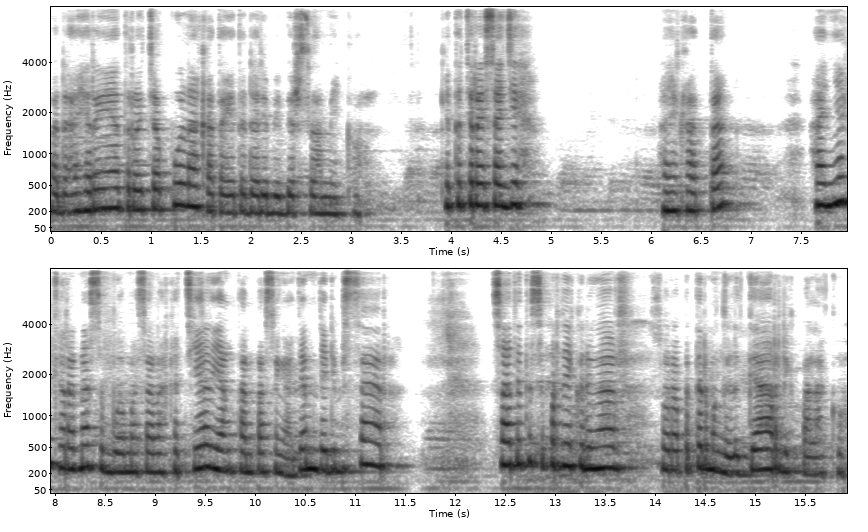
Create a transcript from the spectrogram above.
Pada akhirnya terucap pula kata itu dari bibir suamiku. Kita cerai saja. Hanya kata, hanya karena sebuah masalah kecil yang tanpa sengaja menjadi besar. Saat itu seperti aku dengar suara petir menggelegar di kepalaku.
